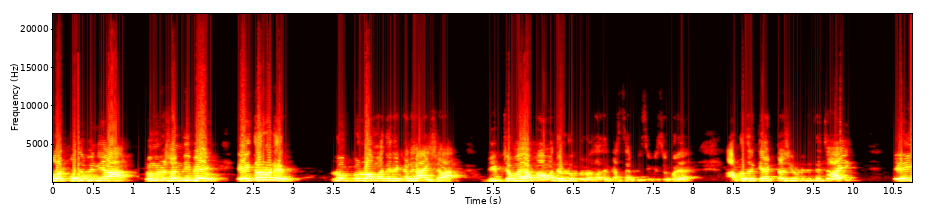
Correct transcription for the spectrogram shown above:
পদ পদবি নিয়ে নমিনেশন দিবে। এই ধরনের লোকগুলো আমাদের এখানে আইসা ভিড় জমায় এবং আমাদের লোকগুলো তাদের কাছ থেকে পিছু পিছু করে আপনাদেরকে একটা সিউরিটি দিতে চাই। এই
